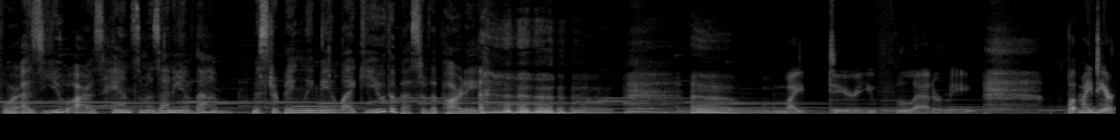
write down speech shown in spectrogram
for as you are as handsome as any of them, Mr. Bingley may like you the best of the party. oh, my dear, you flatter me. But, my dear,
